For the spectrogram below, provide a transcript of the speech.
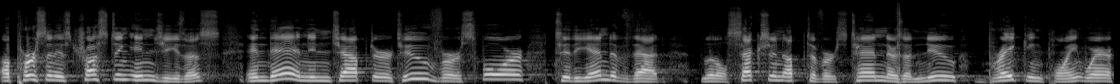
a person is trusting in Jesus. And then in chapter 2, verse 4, to the end of that little section up to verse 10, there's a new breaking point where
